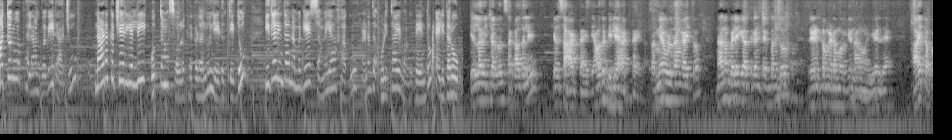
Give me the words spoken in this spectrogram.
ಮತ್ತೋರ್ವ ಫಲಾನುಭವಿ ರಾಜು, ನಾಡ ಕಚೇರಿಯಲ್ಲಿ ಉತ್ತಮ ಸೌಲಭ್ಯಗಳನ್ನು ನೀಡುತ್ತಿದ್ದು ಇದರಿಂದ ನಮಗೆ ಸಮಯ ಹಾಗೂ ಹಣದ ಉಳಿತಾಯವಾಗುತ್ತೆ ಎಂದು ಹೇಳಿದರು. ಎಲ್ಲ ವಿಚಾರದಲ್ಲಿ ಸಕಾಲದಲ್ಲಿ ಕೆಲಸ ಆಗ್ತಾ ಇದೆ. ಯಾವ್ದು ಡಿಲೇ ಆಗ್ತಾ ಇಲ್ಲ. ಸಮಯ ಉಳ್ದಂಗಾಯ್ತು ನಾನು ಬೆಳಿಗ್ಗೆ ಹತ್ತು ಗಂಟೆಗೆ ಬಂದು ರೇಣುಕಾ ಮೇಡಮ್ ಅವ್ರಿಗೆ ನಾನು ಹೇಳಿದೆ, ಆಯ್ತಪ್ಪ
